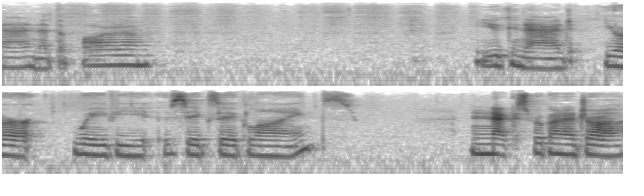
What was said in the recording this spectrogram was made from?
and at the bottom you can add your wavy zigzag lines. Next we're going to draw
